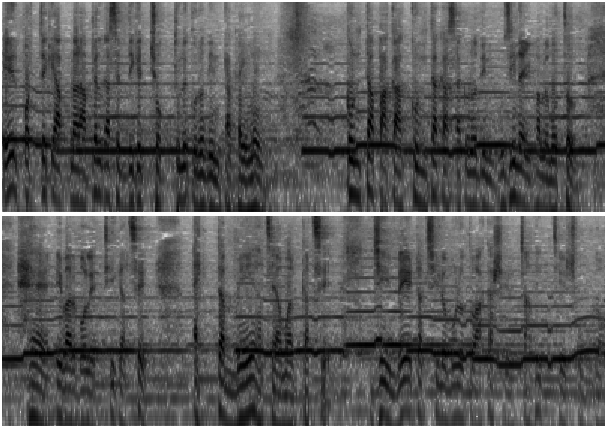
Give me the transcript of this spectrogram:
এরপর থেকে আপনার আপেল গাছের দিকে চোখ তুলে কোনোদিন তাকাই নাই। কোনটা পাকা, কোনটা কাঁচা কোনোদিন বুঝি নাই ভালো মতো। হ্যাঁ এবার বলে, ঠিক আছে, একটা মেয়ে আছে আমার কাছে। যে মেয়েটা ছিল মূলত আকাশের চাঁদের চেয়ে সুন্দর।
